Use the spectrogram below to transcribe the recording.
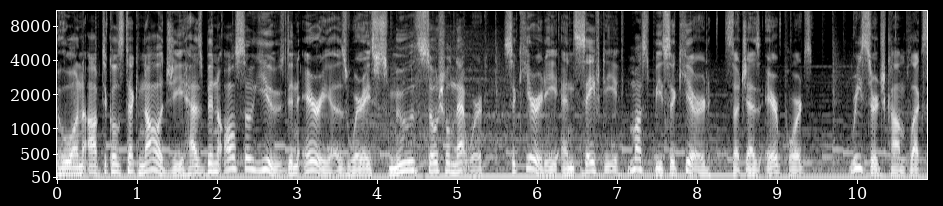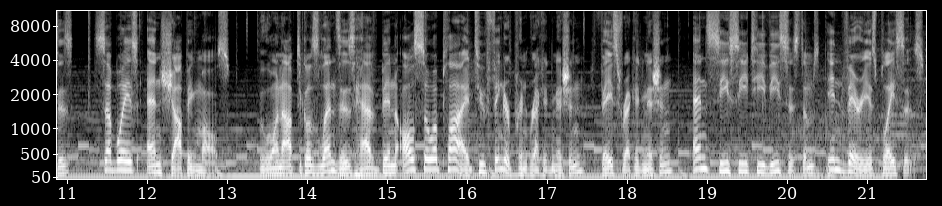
Boowon Optical's technology has been also used in areas where a smooth social network, security, and safety must be secured, such as airports, research complexes, subways, and shopping malls. Boowon Optical's lenses have been also applied to fingerprint recognition, face recognition, and CCTV systems in various places.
